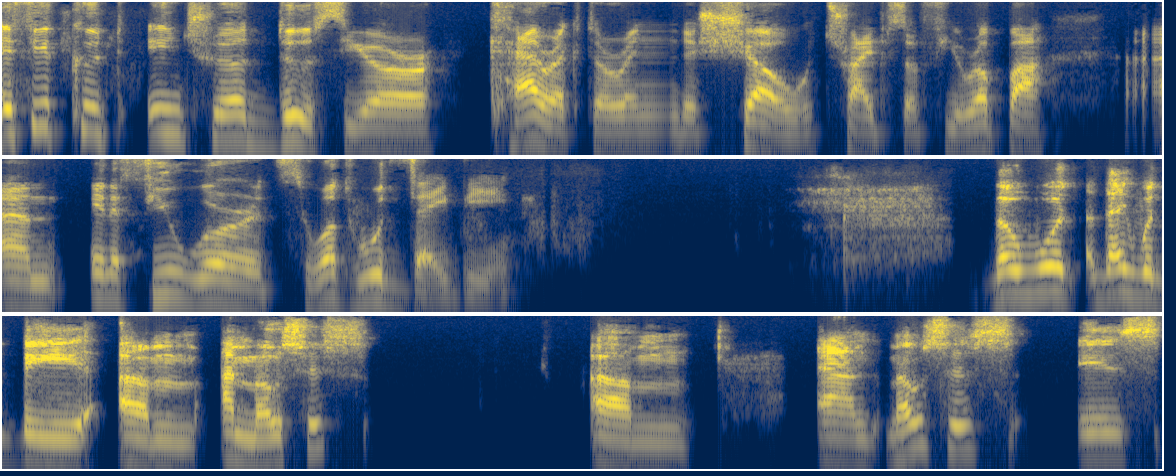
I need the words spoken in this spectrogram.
if you could introduce your character in the show tribes of europa um, in a few words what would they be the would they would be um, I'm Moses um, and Moses is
